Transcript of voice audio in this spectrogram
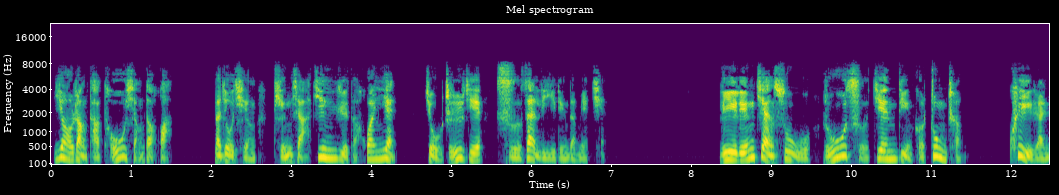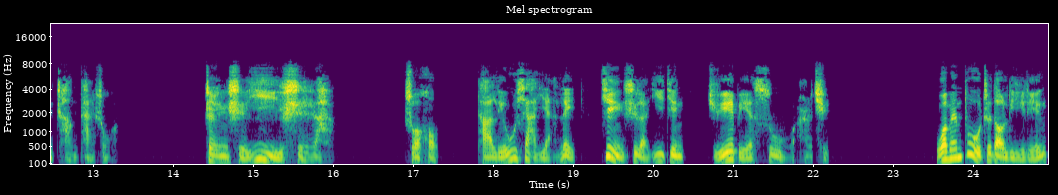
要让他投降的话，那就请停下今日的欢宴，就直接死在李陵的面前。李陵见苏武如此坚定和忠诚，喟然长叹说。真是义士啊！说后，他流下眼泪，浸湿了衣襟，诀别苏武而去。我们不知道李陵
